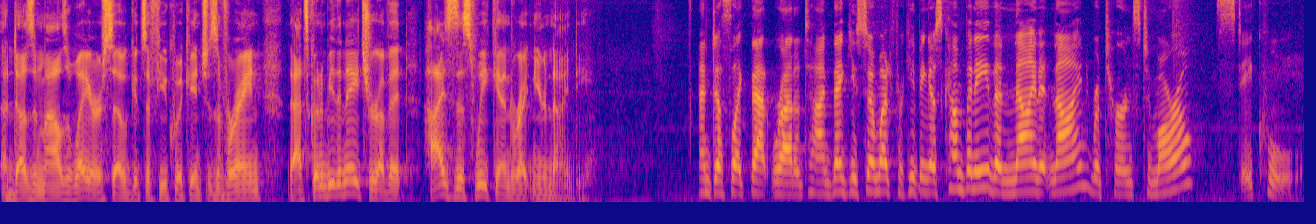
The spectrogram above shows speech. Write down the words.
a dozen miles away or so gets a few quick inches of rain. That's going to be the nature of it. Highs this weekend right near 90. And just like that, we're out of time. Thank you so much for keeping us company. The 9 at 9 returns tomorrow. Stay cool.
